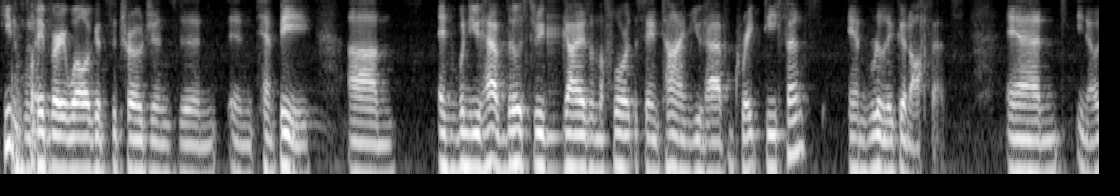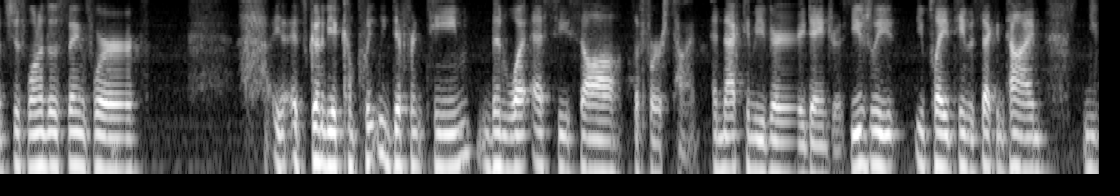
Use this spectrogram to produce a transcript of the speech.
He didn't mm-hmm. play very well against the Trojans in in Tempe. Um, and when you have those three guys on the floor at the same time, you have great defense and really good offense. And you know, it's just one of those things where it's going to be a completely different team than what SC saw the first time, and that can be very dangerous. Usually, you play a team a second time, you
